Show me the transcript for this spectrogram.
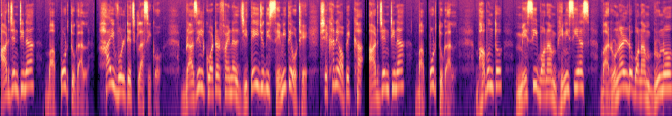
আর্জেন্টিনা বা Portugal high voltage clasico Brazil quarter final জিতেই যদি সেমিতে ওঠে, সেখানে অপেক্ষা আর্জেন্টিনা বা পর্তুগাল। ভাবুন তো, মেসি বনাম ভিনিসিয়াস বা রোনাল্ডো বনাম ব্রুনো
